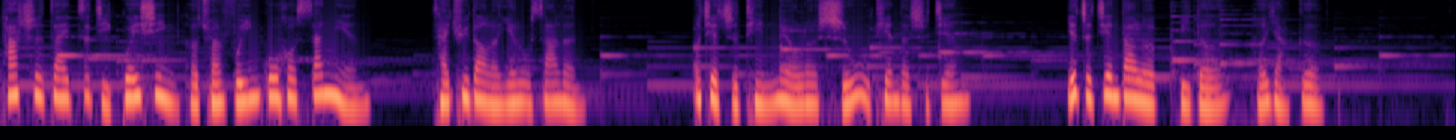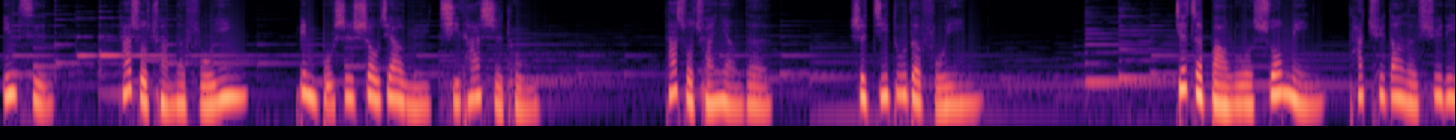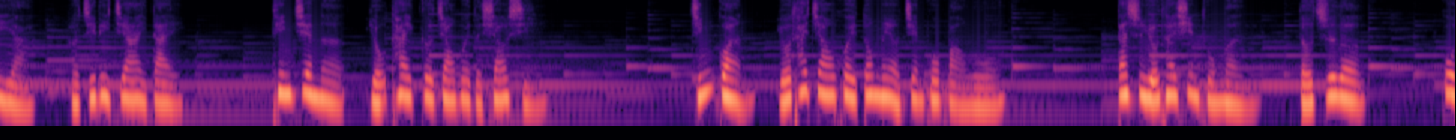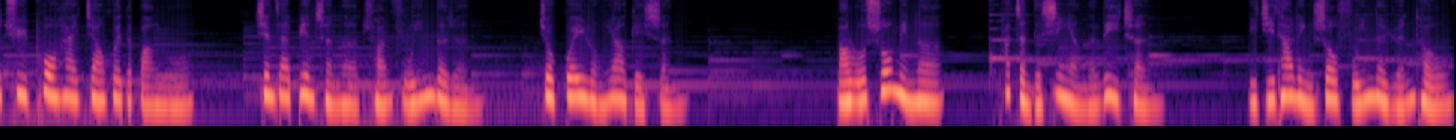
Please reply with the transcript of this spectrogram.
他是在自己归信和传福音过后三年，才去到了耶路撒冷，而且只停留了十五天的时间。也只见到了彼得和雅各，因此他所传的福音并不是受教于其他使徒，他所传扬的是基督的福音。接着保罗说明，他去到了叙利亚和基利加一带，听见了犹太各教会的消息，尽管犹太教会都没有见过保罗。但是犹太信徒们得知了过去迫害教会的保罗，现在变成了传福音的人，就归荣耀给神。保罗说明了他整个信仰的历程，以及他领受福音的源头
